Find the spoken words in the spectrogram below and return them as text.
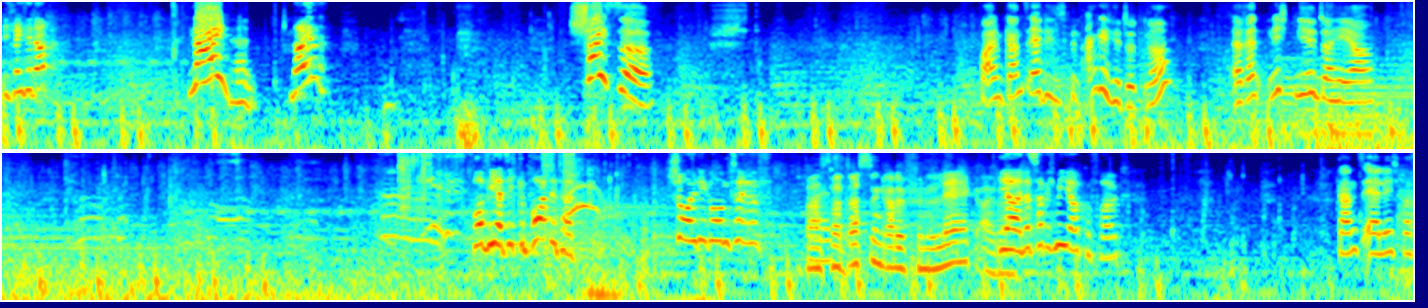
Ich lenke ihn ab! Nein! Nein! Scheiße! Vor allem ganz ehrlich, ich bin angehittet, ne? Er rennt nicht mir hinterher. Boah, wie er sich geportet hat. Entschuldigung, Tiff. Was war das denn gerade für ein Lag, Alter? Ja, das habe ich mich auch gefragt. Ganz ehrlich, was,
